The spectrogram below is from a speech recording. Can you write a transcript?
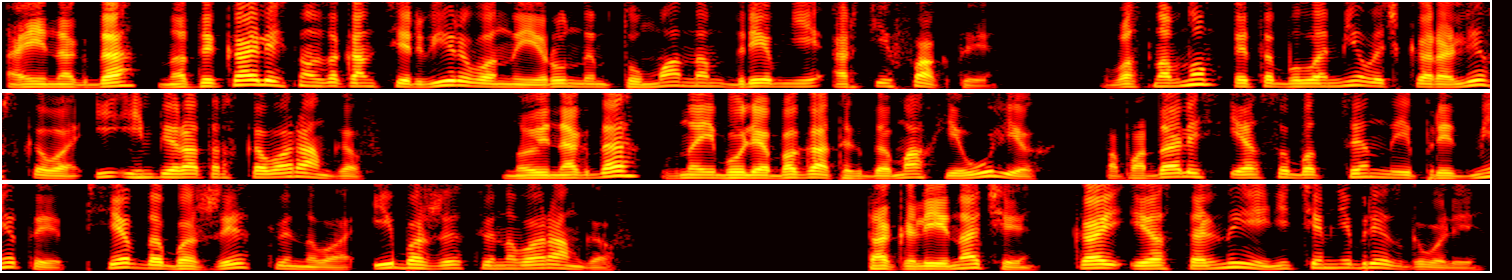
А иногда натыкались на законсервированные рунным туманом древние артефакты. В основном это была мелочь королевского и императорского рангов. Но иногда в наиболее богатых домах и ульях попадались и особо ценные предметы псевдобожественного и божественного рангов. Так или иначе, Кай и остальные ничем не брезговали,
